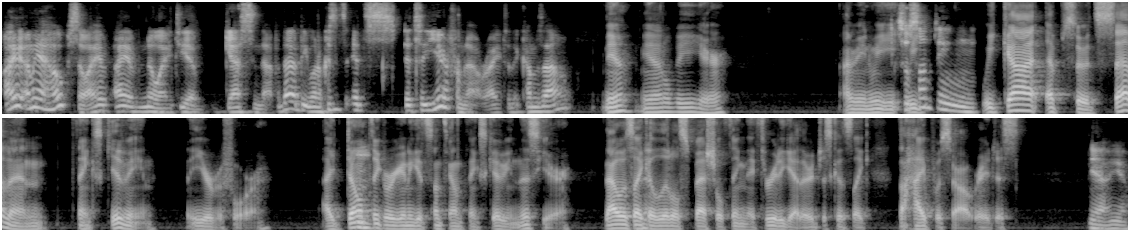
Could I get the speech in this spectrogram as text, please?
I, I mean, I hope so. I have, I have no idea guessing that, but that'd be one because it's it's it's a year from now, right? That it comes out. Yeah, yeah, it'll be a year. I mean, we So we, something. we got episode seven Thanksgiving the year before. I don't Mm. think we're gonna get something on Thanksgiving this year. That was like a little special thing they threw together just because like the hype was so outrageous. Yeah, yeah.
